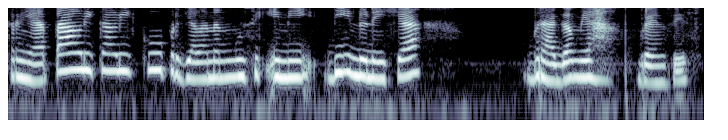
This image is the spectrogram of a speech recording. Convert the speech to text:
ternyata lika-liku perjalanan musik indie di Indonesia beragam ya, bro sis.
